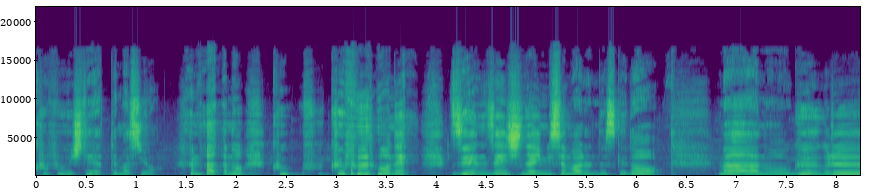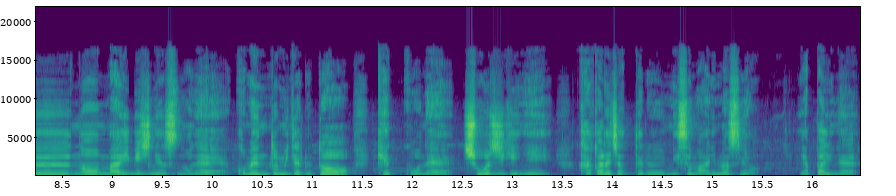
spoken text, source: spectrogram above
工夫してやってますよ。まああの工夫をね全然しない店もあるんですけどまああの Google のマイビジネスのねコメント見てると結構ね正直に書かれちゃってる店もありますよ。やっぱりね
